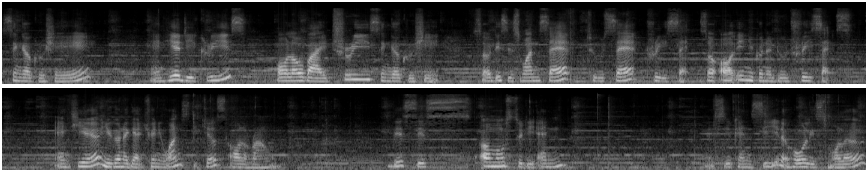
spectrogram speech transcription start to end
single crochet. And here decrease, followed by 3 single crochet. So this is one set, two set, three set. So all in you're to do 3 sets and here you're gonna get 21 stitches all around this is almost to the end. As you can see the hole is smaller.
